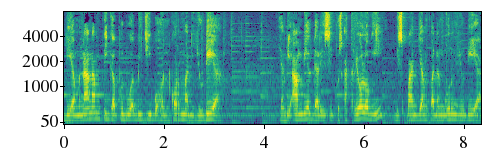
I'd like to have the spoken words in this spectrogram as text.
dia menanam 32 biji pohon korma di Yudea yang diambil dari sikus akriologi di sepanjang padang gurun Yudea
